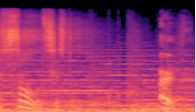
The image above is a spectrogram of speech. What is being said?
the Sol system, Earth.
